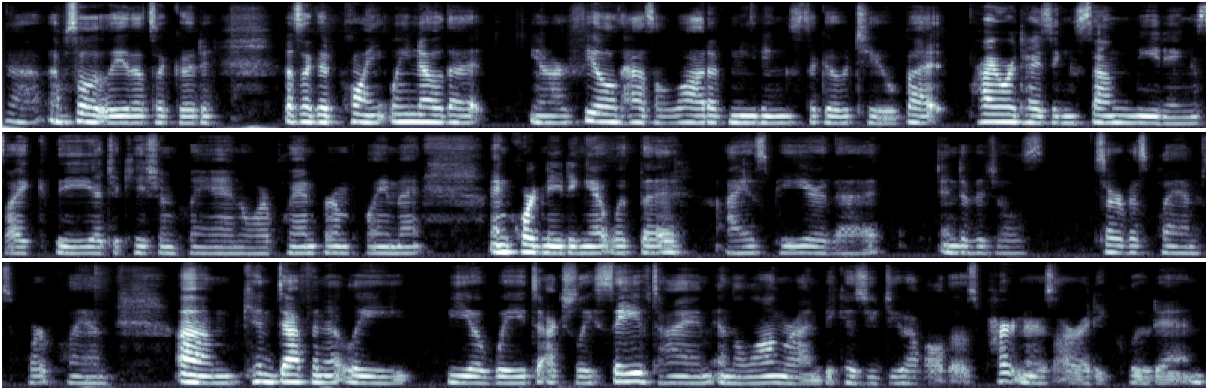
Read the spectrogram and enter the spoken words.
Yeah, absolutely. That's a good that's a good point. We know that you know our field has a lot of meetings to go to, but prioritizing some meetings like the education plan or plan for employment and coordinating it with the ISP or the individual's service plan or support plan um, can definitely be a way to actually save time in the long run because you do have all those partners already clued in.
